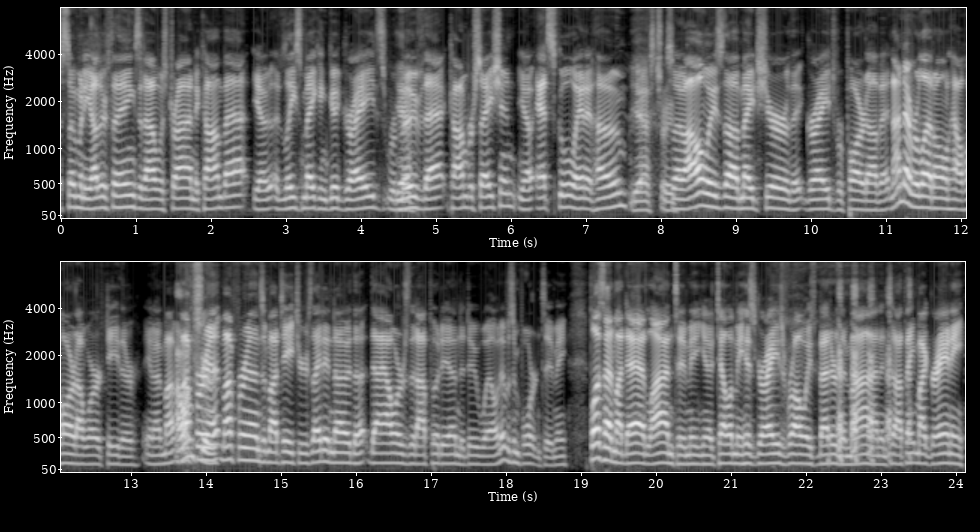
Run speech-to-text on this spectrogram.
so many other things that I was trying to combat. You know, at least making good grades, remove yeah. that conversation. You know, at school and at home. Yeah, it's true. So I always uh, made sure that grades were part of it, and I never let on how hard I worked either. You know, my oh, my, friend, sure. my friends and my teachers, they didn't know the the hours that I put in to do well, and it was important to me. Plus, I had my dad lying to me, you know, telling me his grades were always better than mine, and so I think my granny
